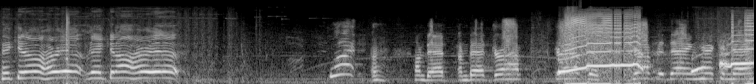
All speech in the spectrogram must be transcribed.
Nick, it on, hurry up! Nick, it on, hurry up! What? I'm dead. I'm dead. Drive. Drive the, drive the dang heckin' dang.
